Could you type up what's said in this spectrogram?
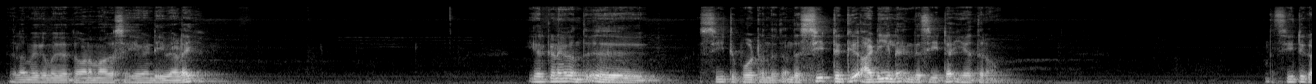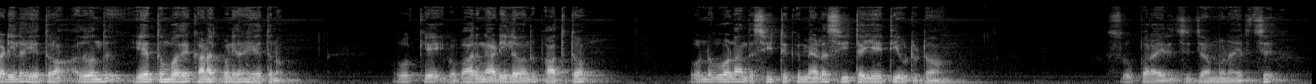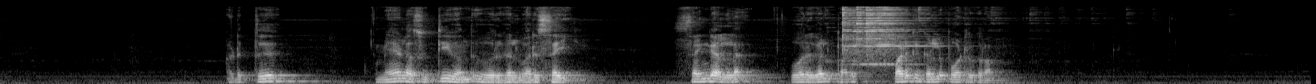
இதெல்லாம் மிக மிக கவனமாக செய்ய வேண்டிய வேலை. ஏற்கனவே வந்து சீட்டு போட்டிருந்தது. அந்த சீட்டுக்கு அடியில் இந்த சீட்டை ஏற்றுறோம் இந்த சீட்டுக்கு அடியில் ஏற்றுறோம் அது வந்து ஏற்றும் போதே கணக்கு பண்ணி தான் ஏற்றணும் ஓகே இப்போ பாருங்கள் அடியில் வந்து பார்த்துட்டோம். ஒன்று போல் அந்த சீட்டுக்கு மேலே சீட்டை ஏற்றி விட்டுட்டோம். சூப்பராகிருச்சு ஜம்முன்னு ஆயிடுச்சு அடுத்து மேலே சுற்றி வந்து ஒரு கல் வரிசை. செங்கல்ல ஒரு கல் படு படுக்குக்கல் போட்டிருக்கிறோம்.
